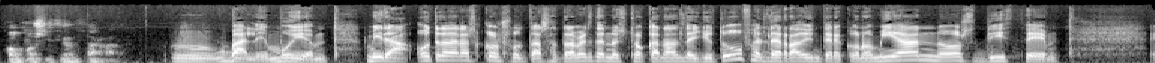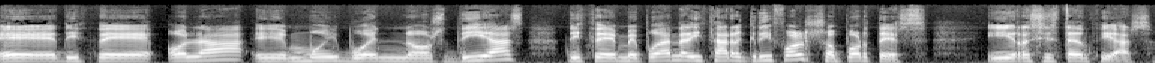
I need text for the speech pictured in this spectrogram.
con posición cerrada. Mm, vale, muy bien. Mira, otra de las consultas a través de nuestro canal de YouTube, el de Radio Intereconomía, nos dice... Eh, dice, hola, eh, muy buenos días. Dice, ¿me puede analizar Grifols, soportes y resistencias?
